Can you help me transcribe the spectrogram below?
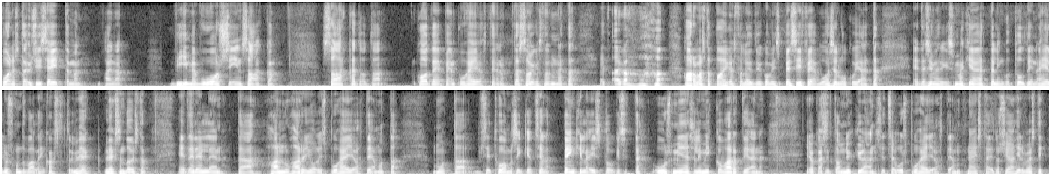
vuodesta 1997 aina viime vuosiin saakka, saakka tota, KTPn puheenjohtajana. Tässä on oikeastaan että, että aika harvasta paikasta löytyy kovin spesifejä vuosilukuja, että, että esimerkiksi mäkin ajattelin, kun tultiin näihin eduskuntavaaleihin 2019, että edelleen tämä Hannu Harju olisi puheenjohtaja, mutta, mutta sitten huomasinkin, että siellä penkillä istuukin sitten uusi mies, eli Mikko Vartiainen, joka sitten on nykyään sit se uusi puheenjohtaja, mutta näistä ei tosiaan hirveästi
